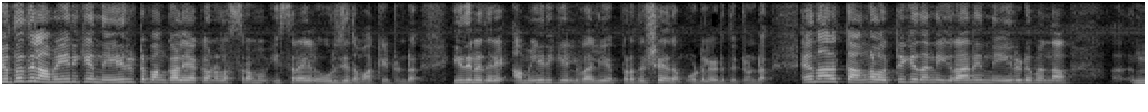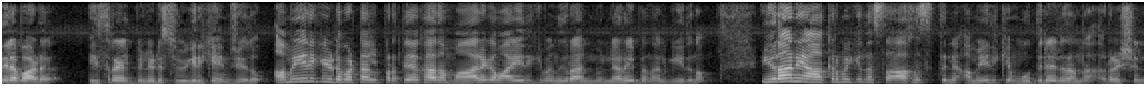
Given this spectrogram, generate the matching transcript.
യുദ്ധത്തിൽ അമേരിക്കയെ നേരിട്ട് പങ്കാളിയാക്കാനുള്ള ശ്രമം ഇസ്രായേൽ ഊർജിതമാക്കിയിട്ടുണ്ട്. ഇതിനെതിരെ അമേരിക്കയിൽ വലിയ പ്രതിഷേധം ഉടലെടുത്തിട്ടുണ്ട്. എന്നാൽ തങ്ങൾ ഒറ്റയ്ക്ക് തന്നെ ഇറാനെ നേരിടുമെന്ന നിലപാട് ഇസ്രായേൽ പിന്നീട് സ്വീകരിക്കുകയും ചെയ്തു. അമേരിക്ക ഇടപെട്ടാൽ പ്രത്യാഘാതം മാരകമായിരിക്കുമെന്ന് ഇറാൻ മുന്നറിയിപ്പ് നൽകിയിരുന്നു. ഇറാനെ ആക്രമിക്കുന്ന സാഹസത്തിന് അമേരിക്ക മുതിരരുതെന്ന് റഷ്യൻ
